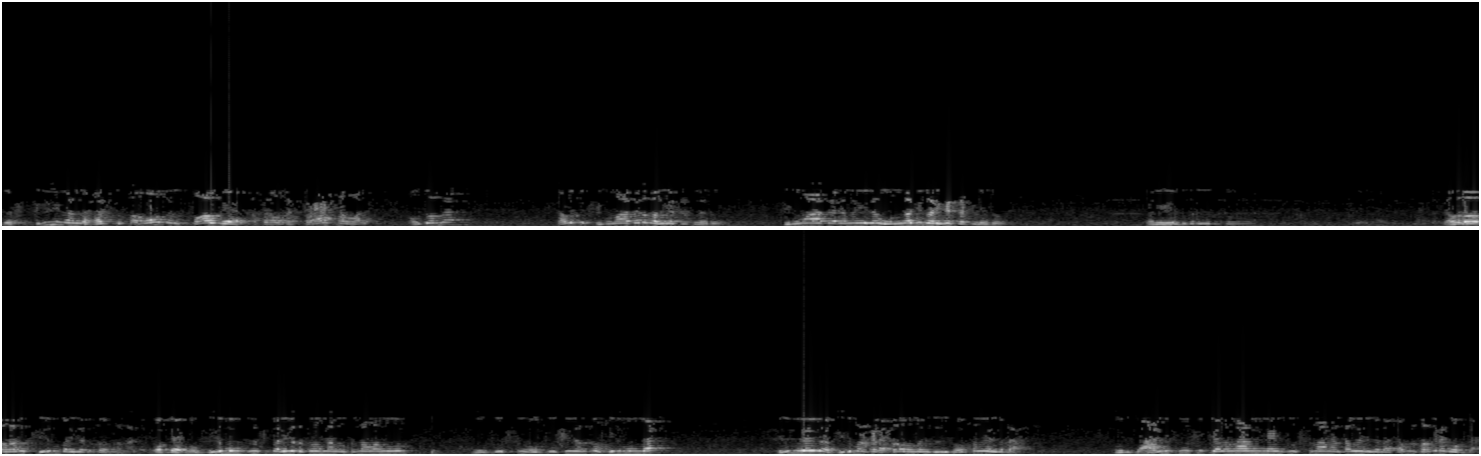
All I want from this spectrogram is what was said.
the screen and has to come out and fall where అక్కడ ఒక క్రాష్ అవ్వాలి. అవుతుందా? కాబట్టి సినిమా తెర పరిగెట్టట్లేదు సినిమా తెర మీద ఉన్నది పరిగెట్టట్లేదు మరి ఏది పరిగెడుతుంది ఎవడో అన్నాడు ఫిలిం పరిగెడుతోందన్నాడు. ఓకే నువ్వు ఫిలిం చూసి పరిగెడుతోంది అనుకున్నావా నువ్వు? నువ్వు చూసి నువ్వు చూసి దాంట్లో ఫిలిం ఉందా? ఫిలిం లేదు కదా. ఫిలిం అక్కడ ఎక్కడో ఉందని వీడు చూడటం లేదు కదా. మీరు దాన్ని చూసి చలనాన్ని నేను చూస్తున్నాను అంటలేదు కదా. కాబట్టి పరిగెడకూడదా?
